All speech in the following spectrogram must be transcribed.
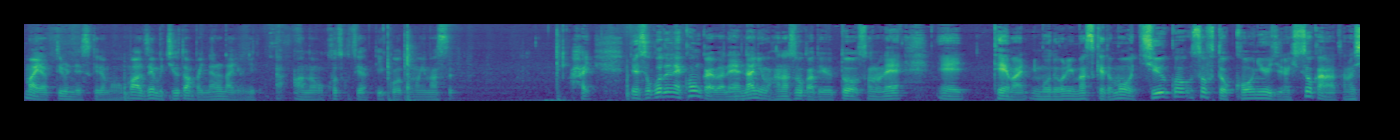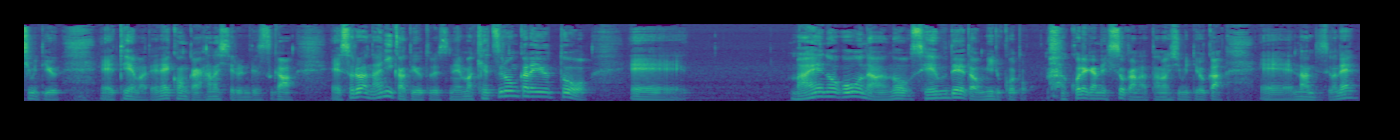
まあやってるんですけども、まあ全部中途半端にならないように、あの、コツコツやっていこうと思います。はい。で、そこでね、今回はね、何を話そうかというと、そのね、えーテーマに戻りますけども、中古ソフト購入時の密かな楽しみという、えー、テーマでね、今回話してるんですが、えー、それは何かというとですね、まあ、結論から言うと、えー、前のオーナーのセーブデータを見ること。これがね、密かな楽しみというか、えー、なんですよね。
